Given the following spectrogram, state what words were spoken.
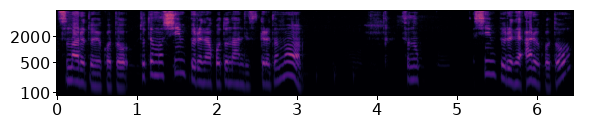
集まるということ、とてもシンプルなことなんですけれども、そのシンプルであること、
